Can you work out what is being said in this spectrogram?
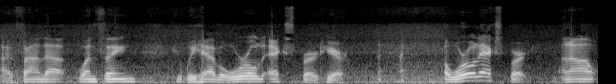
I found out one thing: we have a world expert here, a world expert, and I'll,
